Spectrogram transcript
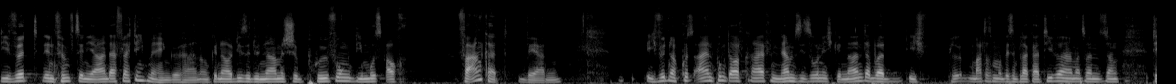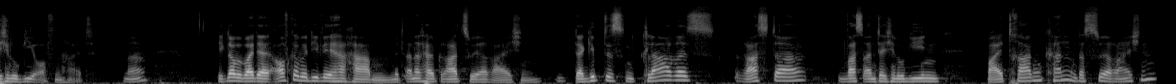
die wird in 15 Jahren da vielleicht nicht mehr hingehören. Und genau diese dynamische Prüfung, die muss auch verankert werden ich würde noch kurz einen Punkt aufgreifen, den haben Sie so nicht genannt, aber ich mache das mal ein bisschen plakativer, haben wir sozusagen Technologieoffenheit. Ne? Ich glaube, bei der Aufgabe, die wir hier haben, mit anderthalb Grad zu erreichen, da gibt es ein klares Raster, was an Technologien beitragen kann, um das zu erreichen.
